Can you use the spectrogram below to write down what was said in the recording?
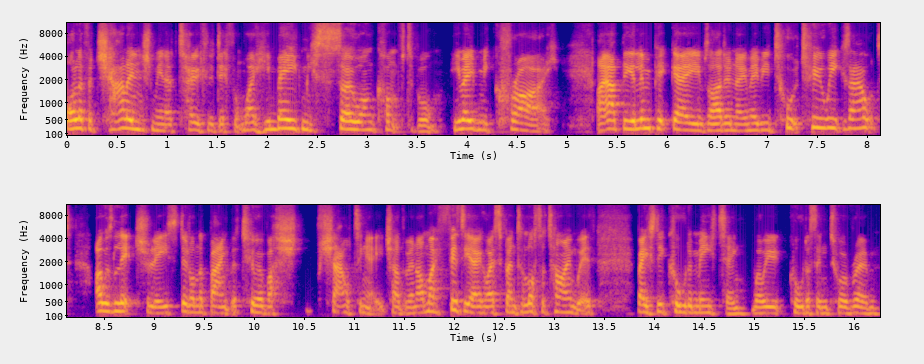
Oliver challenged me in a totally different way. He made me so uncomfortable. He made me cry. Like at the Olympic Games, I don't know, maybe two, two weeks out, I was literally stood on the bank, the two of us sh- shouting at each other. And uh, my physio, who I spent a lot of time with, basically called a meeting where we called us into a room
